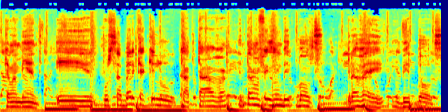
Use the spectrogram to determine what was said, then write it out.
Aquele ambiente. E por saber que aquilo captava, então fiz um beatbox. Gravei o beatbox.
